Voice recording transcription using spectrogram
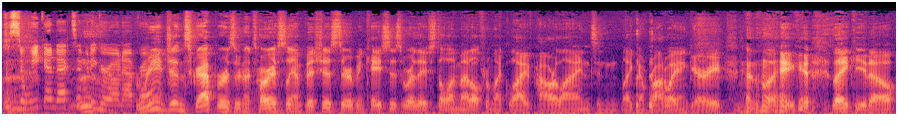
Just a weekend activity growing up, right? Region scrappers are notoriously ambitious. There have been cases where they've stolen metal from like live power lines and like on Broadway and Gary, and like like you know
